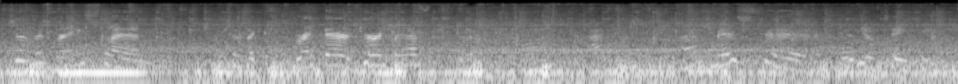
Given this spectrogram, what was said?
Go to the Graceland. To the right there, turn left. I missed it. Video taking.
